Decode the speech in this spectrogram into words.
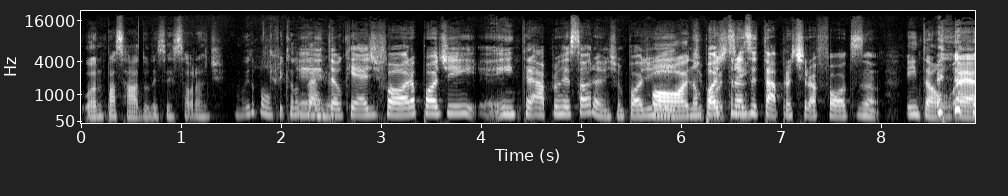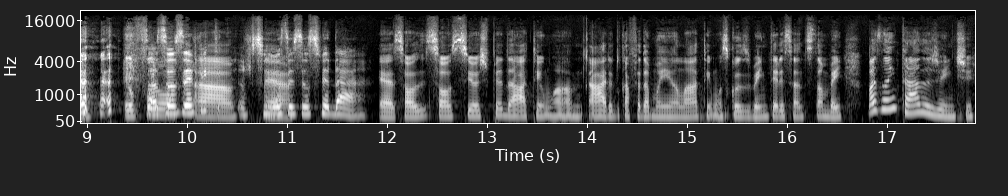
o ano passado nesse restaurante. Muito bom, fica no é, Então, quem é de fora pode entrar pro restaurante, não pode, pode não pode, pode transitar para tirar fotos, não. Então, é, eu fui só se você, fica, ah, se, é, você se hospedar. É, só, só se hospedar. Tem uma área do café da manhã lá, tem umas coisas bem interessantes também. Mas na entrada, gente,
